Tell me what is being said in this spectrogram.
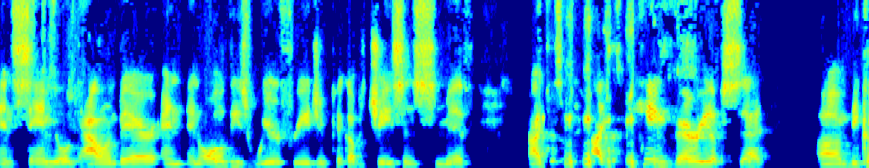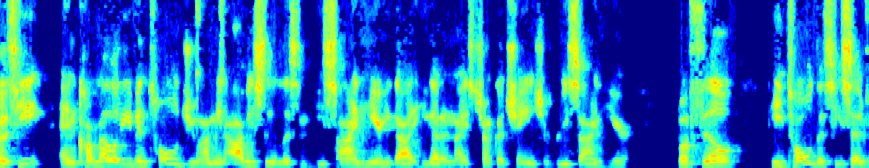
and Samuel Dalembert and and all of these weird free agent pickups, Jason Smith. I just I just became very upset um, because he and Carmelo even told you. I mean, obviously, listen, he signed here. He got he got a nice chunk of change to re-sign here. But Phil, he told us. He said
